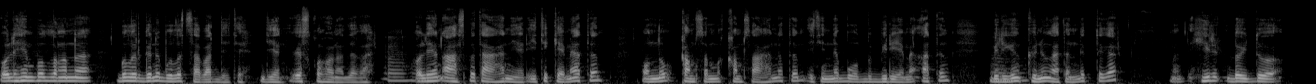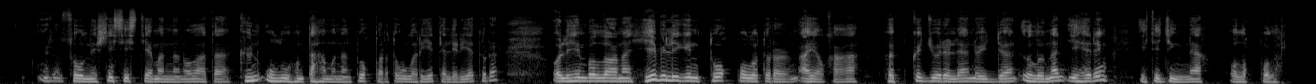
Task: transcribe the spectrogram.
Ol hem bullağına bılırgını bılıt sabar dedi diyen öz kohana da var. Ol kamsahan atın. İçinde bol bu bireme atın. Bilgin günün atındık tıgar. Hir doydu солнечный системанан олата күн улуһун тахамынан туох барата улар етелерие турар олихин боллаана хибилигин туох боло турарын айылкага хөпкө жөрелән өйдөн ылынан ихерең ити жиңнах олок болар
